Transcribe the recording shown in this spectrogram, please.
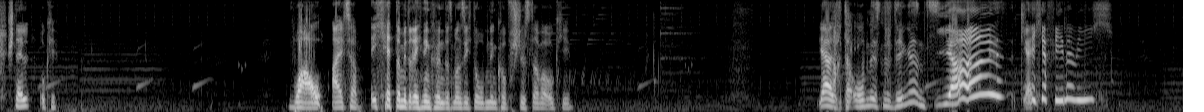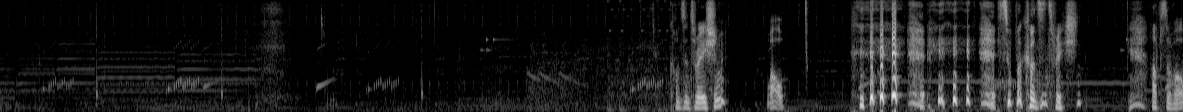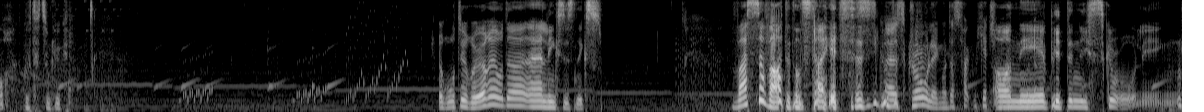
Schnell, okay. Wow, Alter. Ich hätte damit rechnen können, dass man sich da oben den Kopf stößt, aber okay. Ja, Ach, da oben ist nur Dingens. ja, gleicher Fehler wie ich. Concentration. Wow. Super Concentration. Hab's aber auch. Gut, zum Glück. Rote Röhre oder äh, links ist nix. Was erwartet uns da jetzt? Das ist die gute Äh, Scrolling und das fuckt mich jetzt schon Oh ab. nee, bitte nicht Scrolling.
